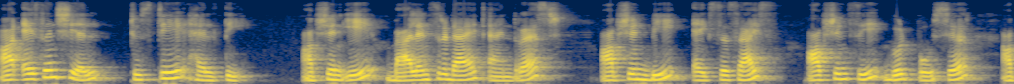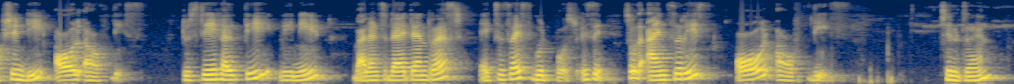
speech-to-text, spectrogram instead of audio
are essential to stay healthy? Option A balanced diet and rest. Option B exercise. Option C good posture. Option D all of these. To stay healthy we need balanced diet and rest, exercise, good posture. Is it? So the answer is all of these. Children,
